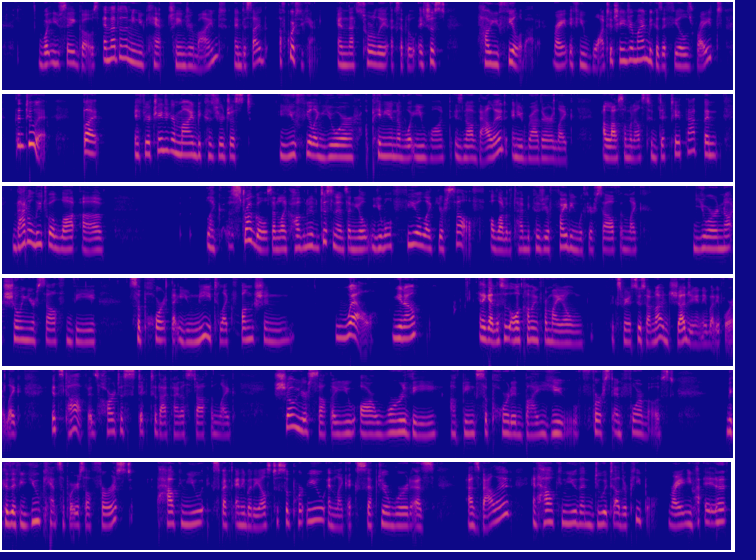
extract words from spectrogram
What you say goes. And that doesn't mean you can't change your mind and decide. Of course, you can. And that's totally acceptable. It's just how you feel about it, right? If you want to change your mind because it feels right, then do it. But if you're changing your mind because you're just you feel like your opinion of what you want is not valid and you'd rather like allow someone else to dictate that, then that'll lead to a lot of like struggles and like cognitive dissonance and you'll you won't feel like yourself a lot of the time because you're fighting with yourself and like you're not showing yourself the support that you need to like function well, you know? And again, this is all coming from my own experience too, so I'm not judging anybody for it. Like it's tough. It's hard to stick to that kind of stuff and like show yourself that you are worthy of being supported by you first and foremost. Because if you can't support yourself first, how can you expect anybody else to support you and like accept your word as as valid? And how can you then do it to other people, right? You it,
